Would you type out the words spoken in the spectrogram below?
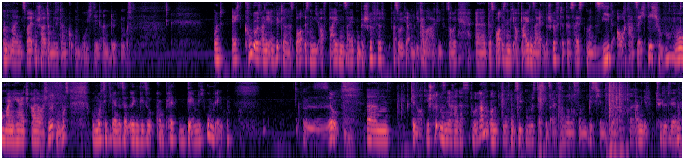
Und meinen zweiten Schalter muss ich dann gucken, wo ich den anlöten muss. Und echt Kudos an die Entwickler. Das Board ist nämlich auf beiden Seiten beschriftet. Achso, ich habe nur die Kamera aktiv, sorry. Äh, das Board ist nämlich auf beiden Seiten beschriftet. Das heißt, man sieht auch tatsächlich, wo man hier jetzt gerade was löten muss. Und muss nicht die ganze Zeit irgendwie so komplett dämlich umdenken. So. Ähm, genau, die Strippen sind ja schon an der Tastatur dran. Und im Prinzip muss das jetzt einfach nur noch so ein bisschen hier rangetüdelt werden.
